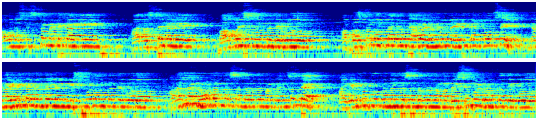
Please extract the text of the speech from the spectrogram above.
ಆ ಒಂದು ಸಿಸ್ಟಮೆಟಿಕ್ ಆಗಿ ಆ ರಸ್ತೆನಲ್ಲಿ ಭಾಗವಹಿಸುವಂಥದ್ದು ಇರ್ಬೋದು. ಆ ಬಸ್ನಲ್ಲಿ ಹೋಗ್ತಾ ಇರುವಂತ ಯಾರೋ ಹೆಣ್ಮಕ್ಳು ಐ ಡಿ ಕಾರ್ಡ್ ತೋರಿಸಿ ನನ್ನ ಐ ಡಿ ಕಾರ್ಡ್ ಅಂತ ಹೇಳಿ ಮಾಡುವಂಥದ್ದು ಇರ್ಬೋದು. ಅವೆಲ್ಲ ನೋಡಿದಂಥ ಸಂದರ್ಭದಲ್ಲಿ ನನಗೆ ಅನ್ಸುತ್ತೆ ಆ ಹೆಣ್ಮಕ್ಳು ಬಂದಂತ ಸಂದರ್ಭದಲ್ಲಿ ನಮ್ಮನ್ನು ರಿಸೀವ್ ಮಾಡುವಂಥದ್ದು ಇರ್ಬೋದು.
